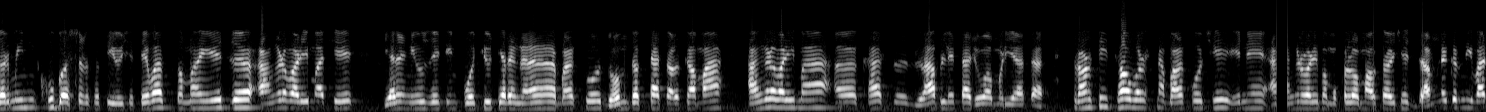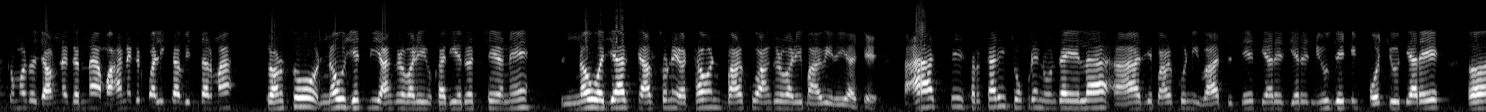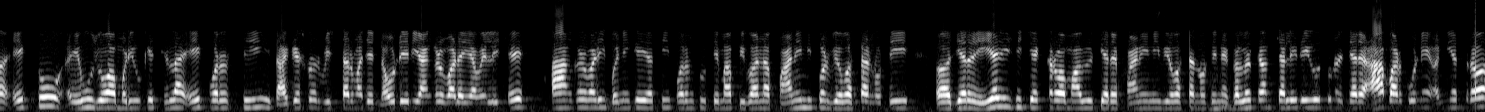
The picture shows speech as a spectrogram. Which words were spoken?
ગરમીની ખૂબ અસર થતી હોય છે. તેવા સમયે જ આંગણવાડીમાં છે જ્યારે ન્યૂઝ એટીન પહોંચ્યું ત્યારે નાના નાના બાળકો ધોમધકતા તડકામાં આંગણવાડીમાં ખાસ લાભ લેતા જોવા મળ્યા હતા. ત્રણથી છ વર્ષના બાળકો છે એને આંગણવાડીમાં મોકલવામાં આવતા હોય છે. જામનગરની વાત કરવામાં તો જામનગરના મહાનગરપાલિકા વિસ્તારમાં ત્રણસો નવ જેટલી આંગણવાડીઓ કાર્યરત છે અને નવ હજાર ચારસો ને અઠાવન બાળકો આંગણવાડીમાં આવી રહ્યા છે. આ જે સરકારી ચોકડે નોંધાયેલા આ જે બાળકોની વાત છે, ત્યારે જ્યારે ન્યૂઝ એટીન પહોંચ્યું ત્યારે એક તો એવું જોવા મળ્યું કે છેલ્લા એક વર્ષથી નાગેશ્વર વિસ્તારમાં જે નવડેરી આંગણવાડી આવેલી છે, આ આંગણવાડી બની ગઈ હતી, પરંતુ તેમાં પીવાના પાણીની પણ વ્યવસ્થા નહોતી. જ્યારે રિયાલિટી ચેક કરવામાં આવ્યું ત્યારે પાણીની વ્યવસ્થા નહોતી ને કલરકામ ચાલી રહ્યું હતું ને ત્યારે આ બાળકોને અન્યત્ર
